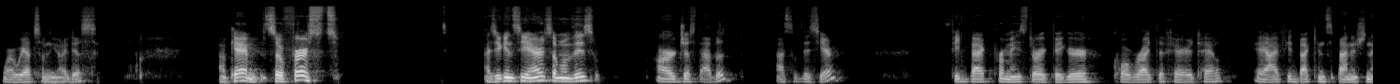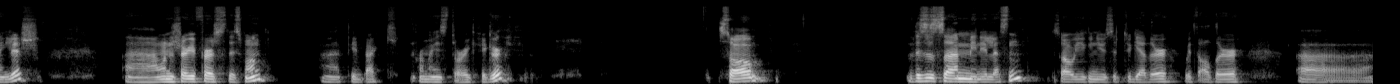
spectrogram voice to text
where we have some new ideas. Okay, so first, as you can see here, some of these are just added as of this year. Feedback from a historic figure, co-write the fairy tale, AI feedback in Spanish and English. Uh, I want to show you first this one, uh, feedback from a historic figure. So this is a mini lesson, so you can use it together with other uh,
